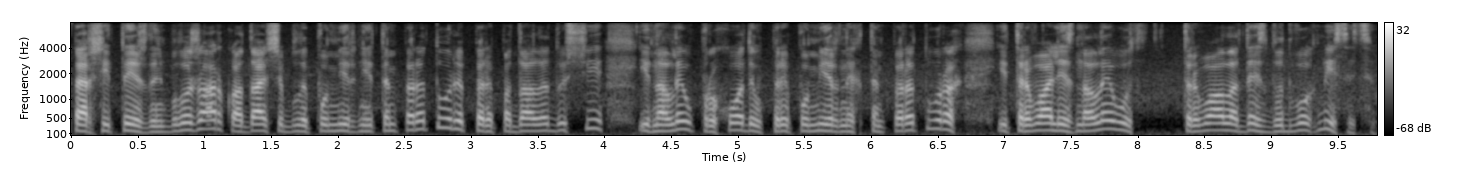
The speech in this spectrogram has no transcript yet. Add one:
перший тиждень було жарко, а далі були помірні температури, перепадали дощі, і налив проходив при помірних температурах, і тривалість наливу тривала десь до двох місяців.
